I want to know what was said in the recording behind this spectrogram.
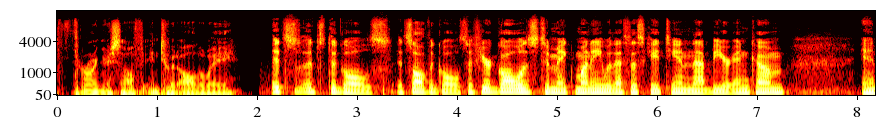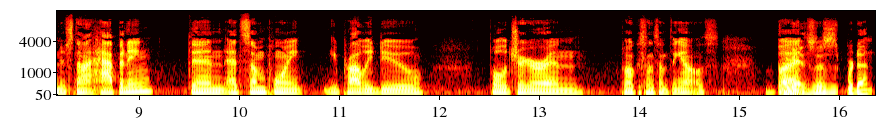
throwing yourself into it all the way. It's it's the goals. It's all the goals. If your goal is to make money with SSKTN and that be your income, and it's not happening, then at some point you probably do pull the trigger and focus on something else. But okay, so this is, we're done.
